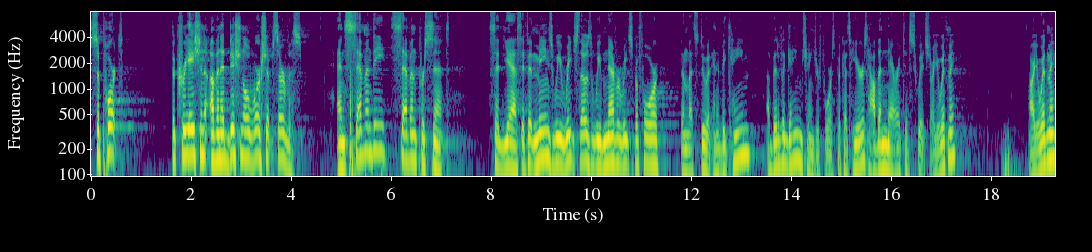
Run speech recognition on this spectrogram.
support the creation of an additional worship service? And 77% said yes. If it means we reach those we've never reached before, then let's do it. And it became a bit of a game changer for us because here's how the narrative switched. Are you with me? Are you with me?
